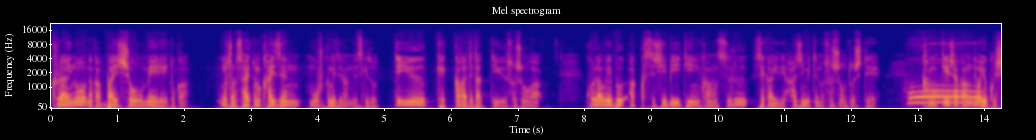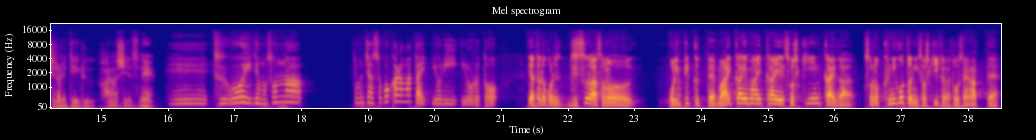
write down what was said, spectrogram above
くらいのなんか賠償命令とか、もちろんサイトの改善も含めてなんですけど、っていう結果が出たっていう訴訟がこれが Web アクセシビリティに関する世界で初めての訴訟として、関係者間ではよく知られている話ですね。へえ、すごい。でもそんな、でもじゃあそこからまたよりいろいろと。いや、ただこれ実はその、オリンピックって毎回毎回組織委員会が、その国ごとに組織委員会が当然あって、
